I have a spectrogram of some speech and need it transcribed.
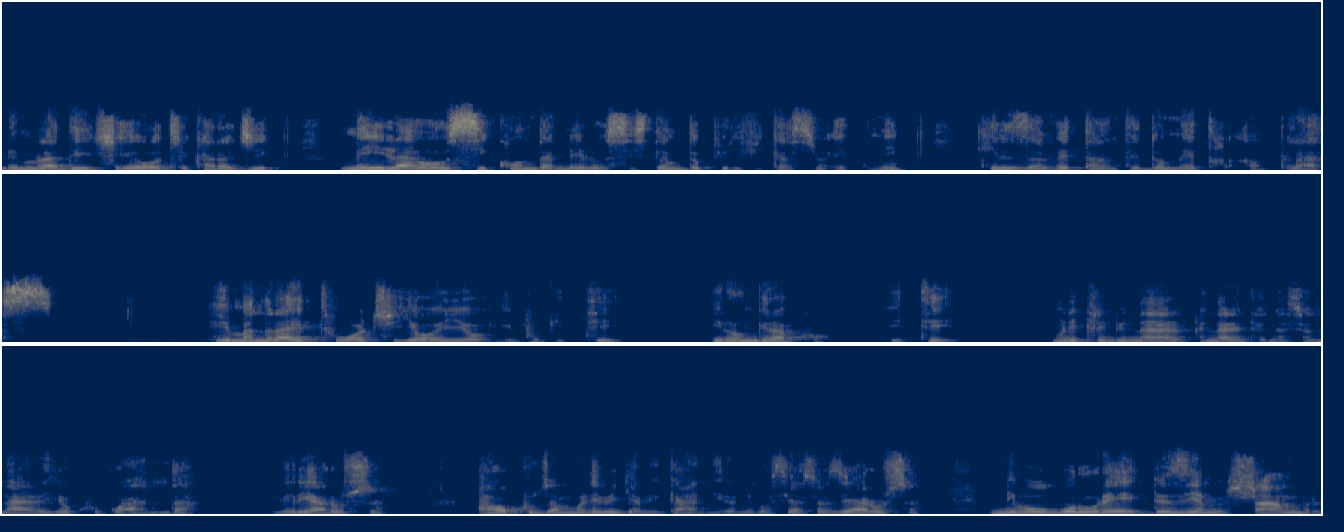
les Mladic et autres Karadzic, mais il a aussi condamné le système de purification ethnique qu'ils avaient tenté de mettre en place. Human Rights Watch yoyo ivuga iti irongera ko iti muri tribunal penal international yo ku Rwanda iberi Arusha aho kuja muri bijya biganiro negociation z'i Arusha nibugurure deuxième chambre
